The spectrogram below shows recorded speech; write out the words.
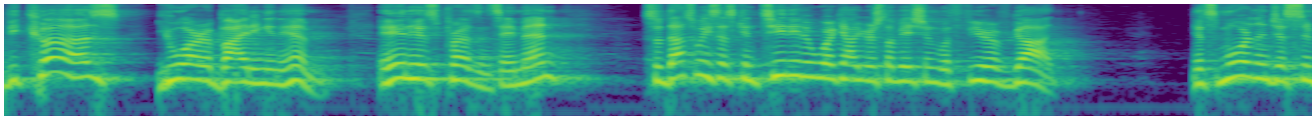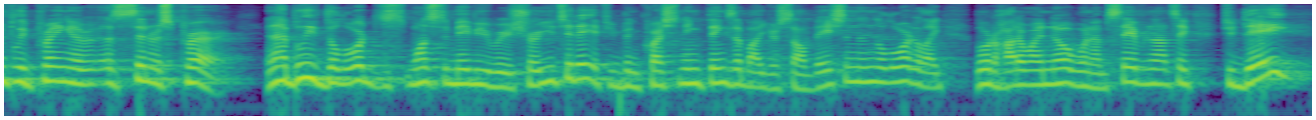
because you are abiding in Him, in His presence. Amen? So that's why He says, continue to work out your salvation with fear of God. It's more than just simply praying a, a sinner's prayer. And I believe the Lord wants to maybe reassure you today if you've been questioning things about your salvation in the Lord, or like, Lord, how do I know when I'm saved or not saved? Today,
